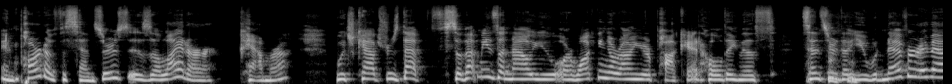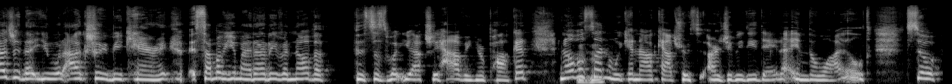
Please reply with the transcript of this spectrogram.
and part of the sensors is a lidar camera, which captures depth. So that means that now you are walking around your pocket holding this sensor that you would never imagine that you would actually be carrying. Some of you might not even know that this is what you actually have in your pocket. And all of a mm-hmm. sudden, we can now capture RGBD data in the wild. So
